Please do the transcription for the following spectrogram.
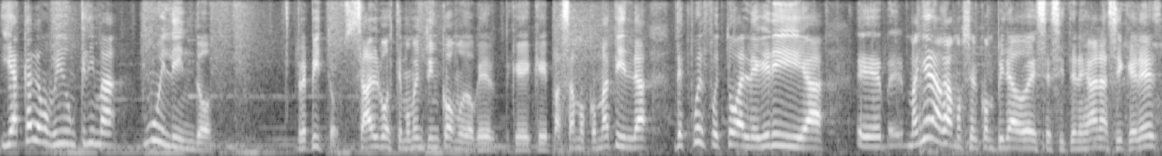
Y acá habíamos vivido un clima muy lindo repito, salvo este momento incómodo que, pasamos con Matilda, después fue toda alegría. Eh, mañana hagamos el compilado ese, si tenés ganas, si querés,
